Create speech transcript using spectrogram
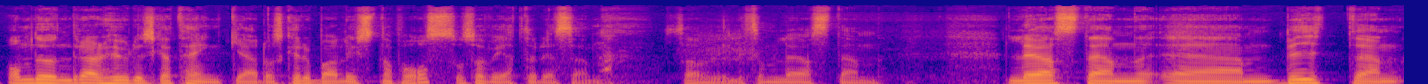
Om du undrar hur du ska tänka, då ska du bara lyssna på oss och så vet du det sen. Så har vi liksom löst den, löst den um, biten.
